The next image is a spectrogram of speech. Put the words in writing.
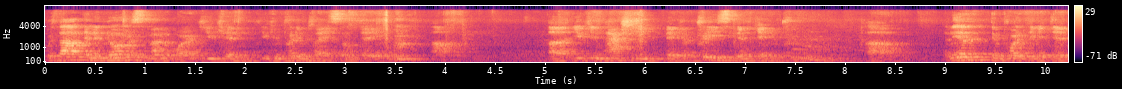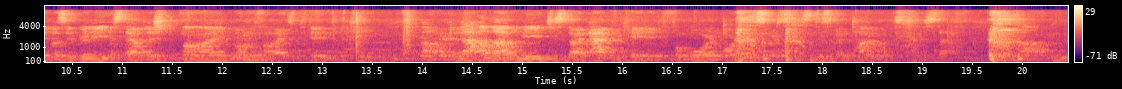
without an enormous amount of work, you can, you can put in place something, um, uh, you can actually make a pretty significant improvement. Um, and the other important thing it did was it really established my bona fides within the team. Um, and that allowed me to start advocating for more and more resources to spend time on this kind of stuff. Um,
